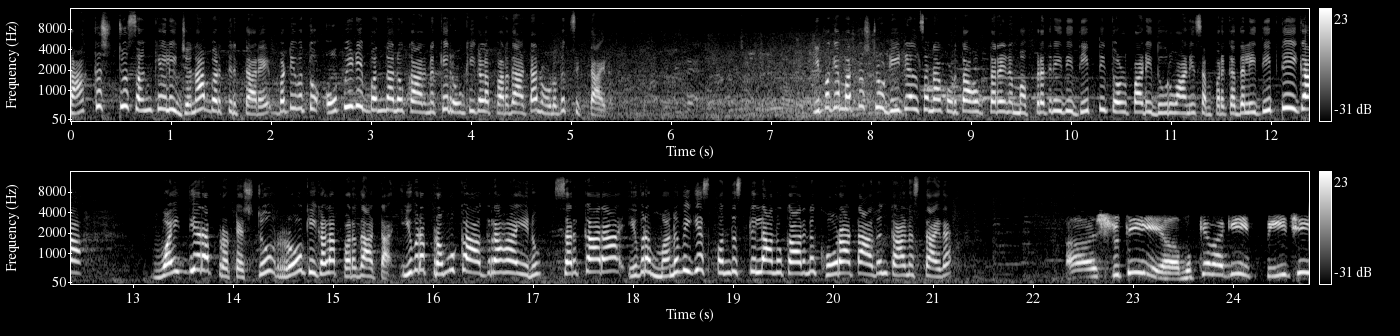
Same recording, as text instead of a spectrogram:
ಸಾಕಷ್ಟು ಸಂಖ್ಯೆಯಲ್ಲಿ ಜನ ಬರ್ತಿರ್ತಾರೆ. ಬಟ್ ಇವತ್ತು ಒ ಪಿ ಡಿ ಬಂದ ಕಾರಣಕ್ಕೆ ರೋಗಿಗಳ ಪರದಾಟ ನೋಡೋದಕ್ಕೆ ಸಿಗ್ತಾ ಇದೆ. ಈ ಬಗ್ಗೆ ಮತ್ತಷ್ಟು ಡೀಟೇಲ್ಸ್ ಅನ್ನ ಕೊಡ್ತಾ ಹೋಗ್ತಾರೆ ನಮ್ಮ ಪ್ರತಿನಿಧಿ ದೀಪ್ತಿ ತೋಳ್ಪಾಡಿ ದೂರವಾಣಿ ಸಂಪರ್ಕದಲ್ಲಿ. ದೀಪ್ತಿ, ಈಗ ವೈದ್ಯರ ಪ್ರೊಟೆಸ್ಟು ರೋಗಿಗಳ ಪರದಾಟ, ಇವರ ಪ್ರಮುಖ ಆಗ್ರಹ ಏನು? ಸರ್ಕಾರ ಇವರ ಮನವಿಗೆ ಸ್ಪಂದಿಸ್ತಿಲ್ಲ ಅನ್ನೋ ಕಾರಣಕ್ಕೆ ಹೋರಾಟ ಅದನ್ನು ಕಾಣಿಸ್ತಾ ಇದೆ. ಶ್ರುತಿ ಮುಖ್ಯವಾಗಿ ಪಿ ಜಿ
